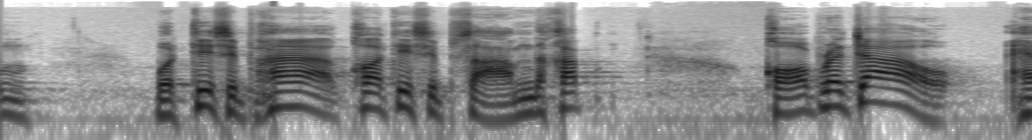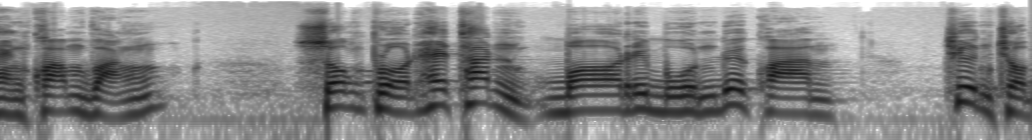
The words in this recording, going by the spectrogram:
มบทที่ 15 ข้อที่ 13 นะครับ ขอพระเจ้าแห่งความหวัง ทรงโปรดให้ท่านบริบูรณ์ด้วยความชื่นชม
